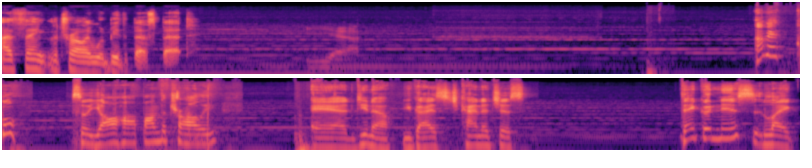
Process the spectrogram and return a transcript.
I think the trolley would be the best bet. So y'all hop on the trolley, and you know, you guys kind of just. Thank goodness, like,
